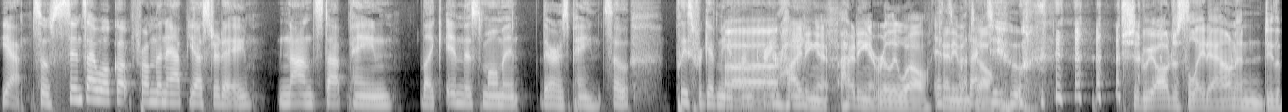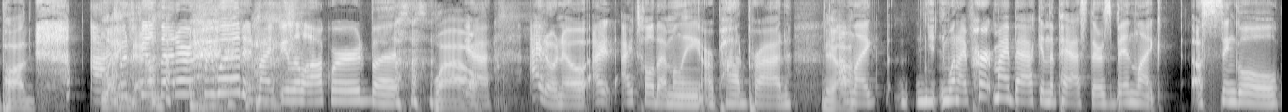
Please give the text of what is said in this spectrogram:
yeah. So since I woke up from the nap yesterday, nonstop pain. Like in this moment, there is pain. So please forgive me if I'm uh, cranky. You're hiding it, hiding it really well. It's Can't even tell. I do. Should we all just lay down and do the pod? I would feel better if we would. It might be a little awkward, but Wow. yeah. I don't know. I, I told Emily, our pod prod, Yeah. I'm like, when I've hurt my back in the past, there's been like a single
